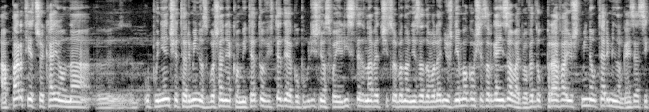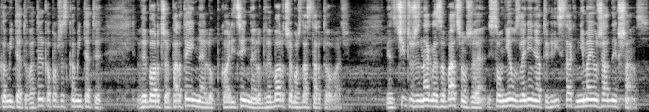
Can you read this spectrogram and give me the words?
a partie czekają na y, upłynięcie terminu zgłaszania komitetów i wtedy jak upublicznią swoje listy, to nawet ci, co będą niezadowoleni, już nie mogą się zorganizować, bo według prawa już minął termin organizacji komitetów, a tylko poprzez komitety wyborcze, partyjne lub koalicyjne lub wyborcze można startować. Więc ci, którzy nagle zobaczą, że są nieuwzględnienia na tych listach, nie mają żadnych szans.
